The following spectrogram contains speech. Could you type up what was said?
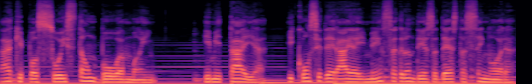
Ah, que possuis tão boa mãe! Imitai-a e considerai a imensa grandeza desta senhora,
